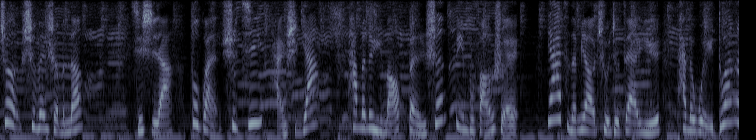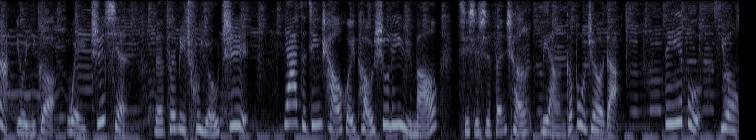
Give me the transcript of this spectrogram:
这是为什么呢？其实啊，不管是鸡还是鸭，它们的羽毛本身并不防水。鸭子的妙处就在于它的尾端啊有一个尾脂腺，能分泌出油脂。鸭子经常回头梳理羽毛，其实是分成两个步骤的。第一步，用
